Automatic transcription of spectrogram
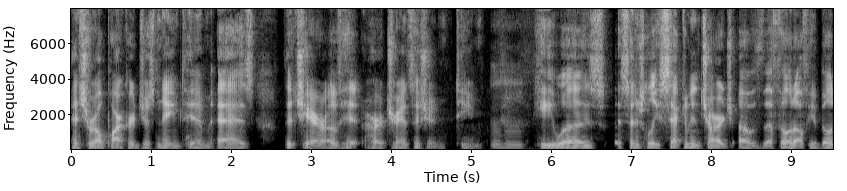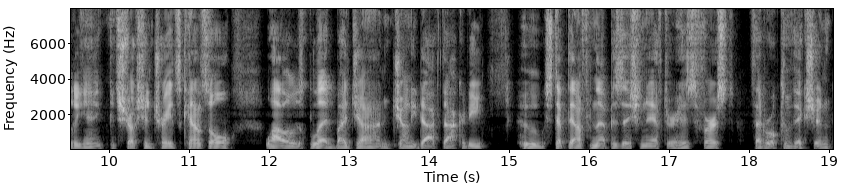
and Cherelle Parker just named him as the chair of hit, her transition team. Mm-hmm. He was essentially second in charge of the Philadelphia Building and Construction Trades Council, while it was led by John Johnny Doc Dougherty, who stepped down from that position after his first federal conviction,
